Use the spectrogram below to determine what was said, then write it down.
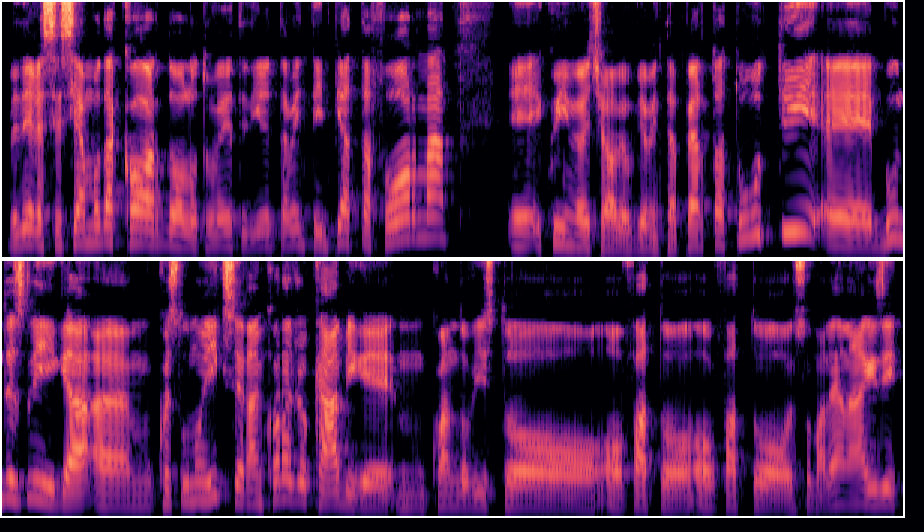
vedere se siamo d'accordo, lo troverete direttamente in piattaforma. E qui invece vabbè, ovviamente aperto a tutti. E Bundesliga, ehm, questo 1x era ancora giocabile mh, mm, quando ho visto, ho fatto, ho fatto insomma le analisi.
